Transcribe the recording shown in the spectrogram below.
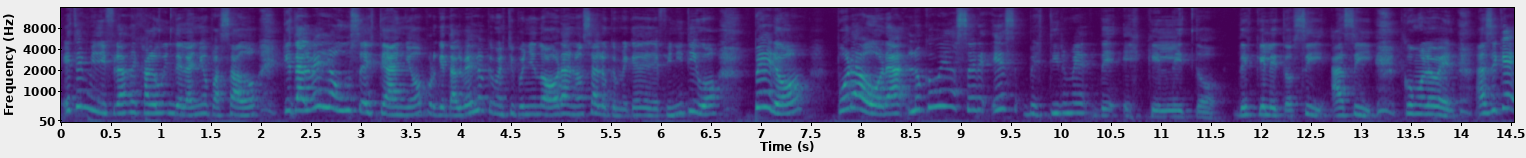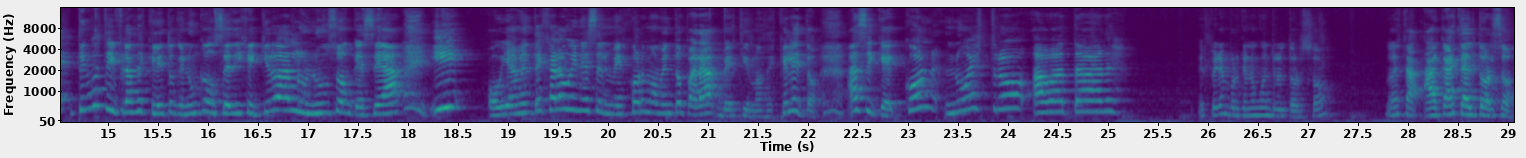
Este es mi disfraz de Halloween del año pasado, que tal vez lo use este año, porque tal vez lo que me estoy poniendo ahora no sea lo que me quede definitivo, pero por ahora lo que voy a hacer es vestirme de esqueleto. De esqueleto, sí, así, como lo ven. Así que tengo este disfraz de esqueleto que nunca usé, dije quiero darle un uso aunque sea y Obviamente Halloween es el mejor momento para vestirnos de esqueleto. Así que con nuestro avatar Esperen porque no encuentro el torso. ¿Dónde está? Acá está el torso.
